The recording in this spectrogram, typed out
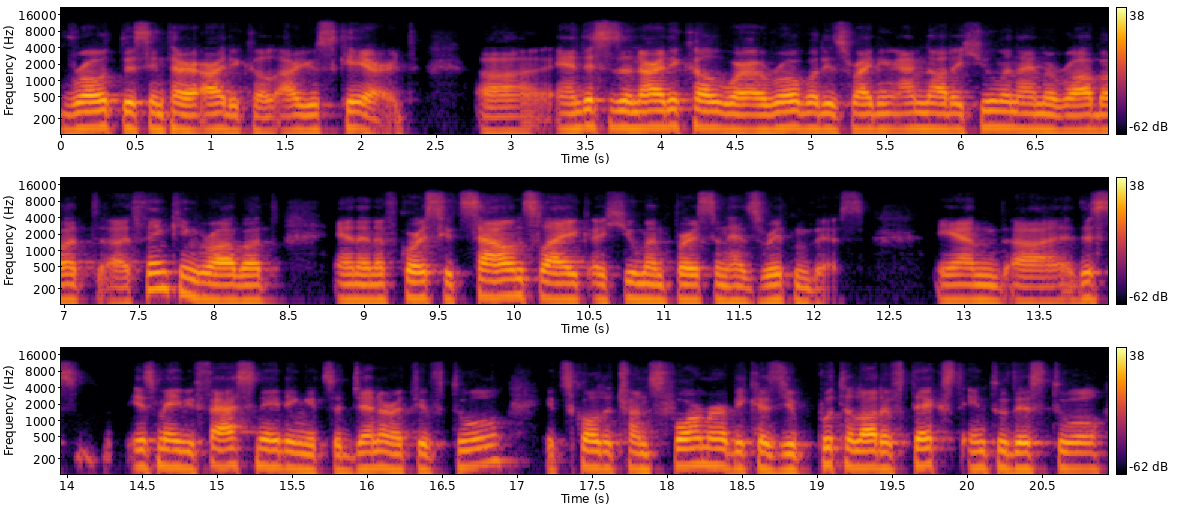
wrote this entire article, Are You Scared? Uh, and this is an article where a robot is writing, I'm not a human, I'm a robot, a thinking robot. And then of course it sounds like a human person has written this. And uh, this is maybe fascinating. It's a generative tool. It's called a transformer because you put a lot of text into this tool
